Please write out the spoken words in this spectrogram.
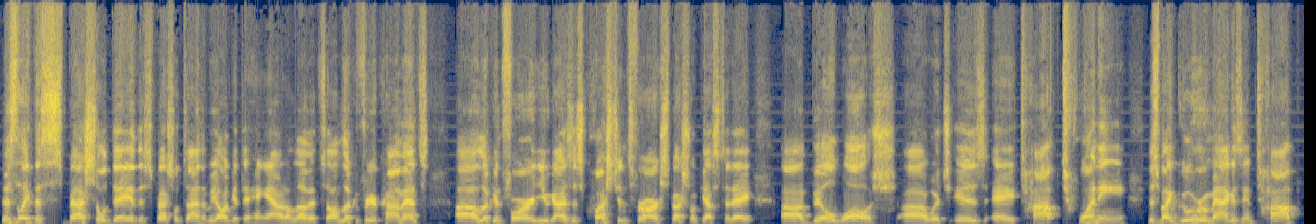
this is like the special day, the special time that we all get to hang out. I love it. So I'm looking for your comments. Uh, looking for you guys' questions for our special guest today, uh, Bill Walsh, uh, which is a top 20. This is by Guru Magazine, top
